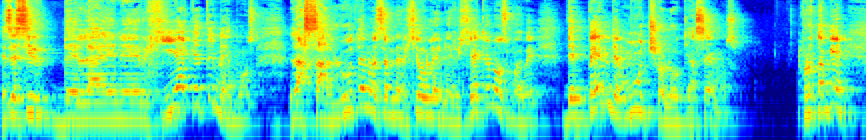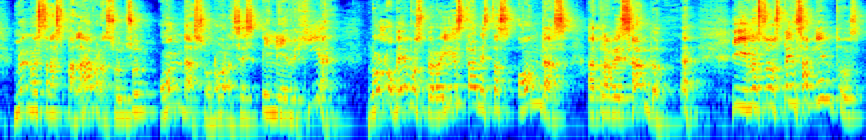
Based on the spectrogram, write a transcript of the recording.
Es decir, de la energía que tenemos, la salud de nuestra energía o la energía que nos mueve, depende mucho lo que hacemos. Pero también nuestras palabras son, son ondas sonoras, es energía. No lo vemos, pero ahí están estas ondas atravesando. y nuestros pensamientos.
